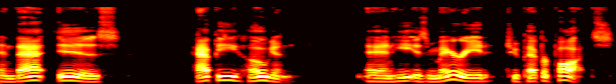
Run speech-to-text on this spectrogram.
and that is Happy Hogan. And he is married to Pepper Potts.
